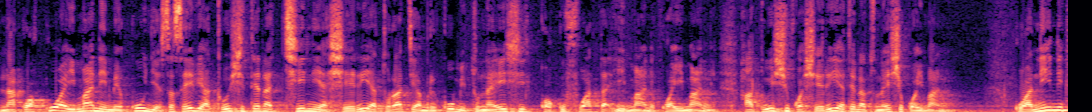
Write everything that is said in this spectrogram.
Na kwa kuwa imani imekuja sasa hivi hatuishi tena chini ya sheria torati amri kumi. Tunaishi kwa kufuata imani kwa imani. Hatuishi kwa sheria tena tunaishi kwa imani. Kwa nini?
